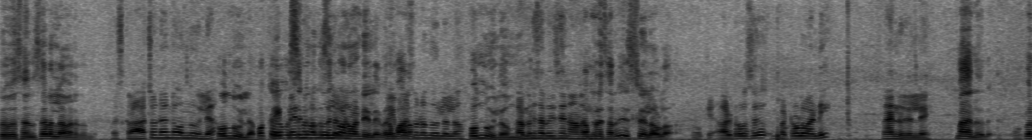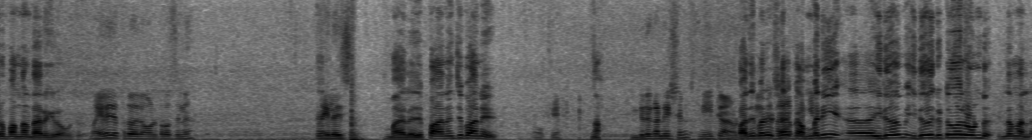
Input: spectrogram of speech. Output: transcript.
reverse sensor എല്ലാം വരുന്നുണ്ട്. സ്ക്രാച്ച് ഒന്നുമില്ല. ഒന്നുമില്ല. വണ്ടിയല്ലേ? ഒന്നുമില്ല company service okay Altroz petrol വണ്ടി? മാനുവൽ അല്ലേ? മാനുവൽ വെറും പന്ത്രണ്ടായിരം കിലോമീറ്റർ മൈലേജ് എത്ര വരും ഓൾട്രോസിന് മൈലേജ് മൈലേജ് പതിനഞ്ച് പതിനേഴ്. ഓക്കെ കണ്ടീഷൻ നീറ്റ് ആണ് കമ്പനി ഇരുപതും ഇരുപത് കിട്ടുന്നവരുണ്ട്. ഇല്ലെന്നല്ല.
